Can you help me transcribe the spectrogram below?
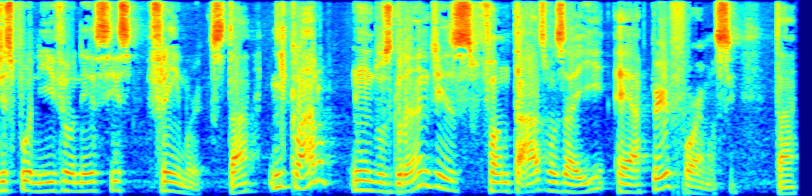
disponível nesses frameworks, tá? E claro, um dos grandes fantasmas aí é a performance. Tá?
